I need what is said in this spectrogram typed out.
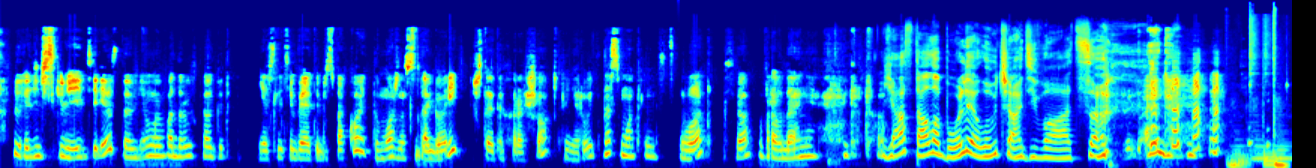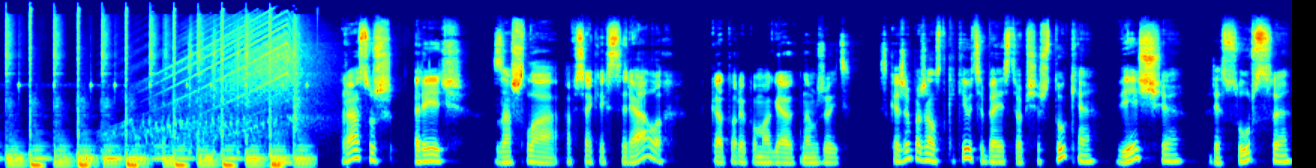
периодически мне интересно, мне мой подруга сказал, говорит, если тебя это беспокоит, то можно сюда говорить, что это хорошо, тренирует насмотренность. Вот, все, оправдание. Я стала более лучше одеваться. Раз уж речь зашла о всяких сериалах, которые помогают нам жить, скажи, пожалуйста, какие у тебя есть вообще штуки, вещи, ресурсы,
